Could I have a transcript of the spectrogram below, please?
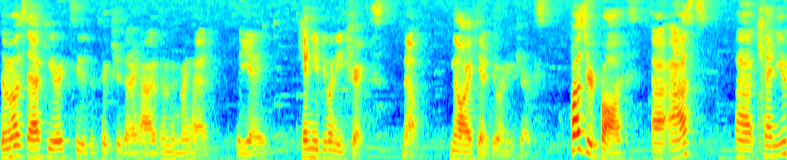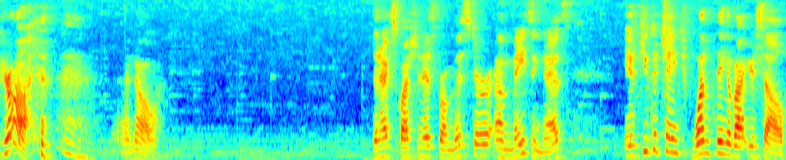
the most accurate to the picture that I had of him in my head. So yay. Can you do any tricks? No. No, I can't do any tricks. Buzzard Fox uh, asks, uh, can you draw? Uh, no. The next question is from Mr. Amazingness. If you could change one thing about yourself,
